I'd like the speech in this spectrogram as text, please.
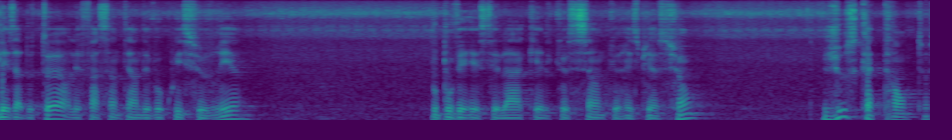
les adducteurs, les faces internes de vos cuisses s'ouvrir. Vous pouvez rester là quelques cinq respirations, jusqu'à 30.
